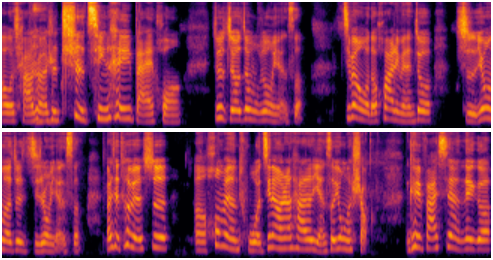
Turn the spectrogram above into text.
哦，我查出来是 赤青黑白黄，就是只有这五种颜色，基本我的画里面就只用了这几种颜色，而且特别是。嗯，后面的图我尽量让它的颜色用的少。你可以发现，那个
